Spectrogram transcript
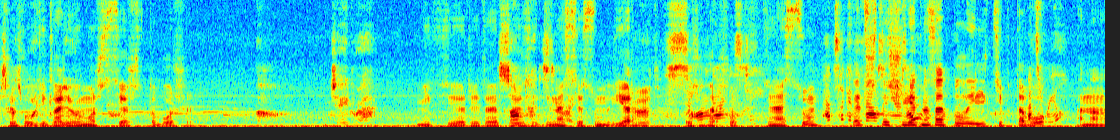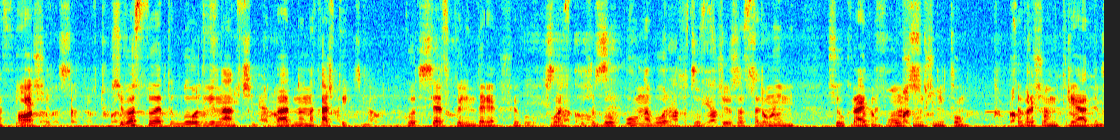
Шифу, едва ли вы можете что-то больше. Нефритовая крыса, династия Сун, верно? Очень хорошо. Династия Сун? Это что тысячи лет назад было или типа того? Она настоящая? Всего стоит было 12, по одной на каждый Год взять с календаря, Шиву. У вас уже был полный набор, что случилось с остальными. Все украдено, бывшим учеником. совращенными триадами.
